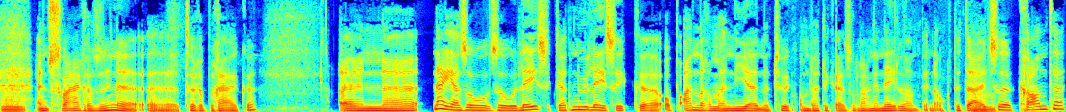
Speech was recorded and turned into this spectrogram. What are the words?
mm. en zware zinnen uh, te gebruiken. En uh, nou ja, zo, zo lees ik dat. Nu lees ik uh, op andere manier natuurlijk, omdat ik al zo lang in Nederland ben, ook de Duitse mm. kranten.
